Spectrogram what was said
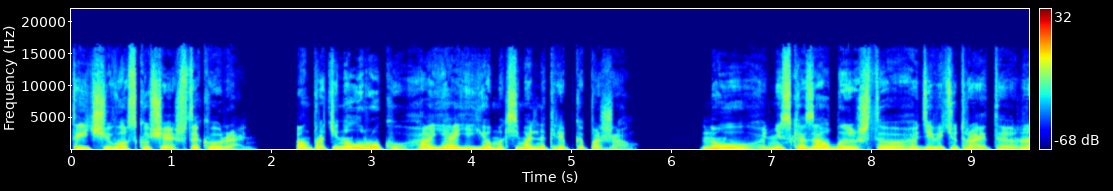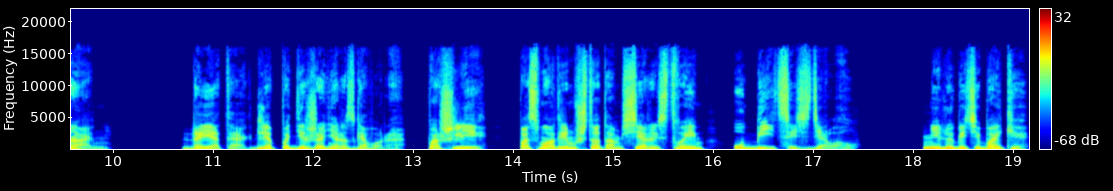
Ты чего скучаешь в такую рань?» Он протянул руку, а я ее максимально крепко пожал. «Ну, не сказал бы, что девять утра — это рань. Да я так, для поддержания разговора. Пошли, посмотрим, что там Серый с твоим убийцей сделал. Не любите байки?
